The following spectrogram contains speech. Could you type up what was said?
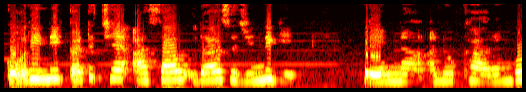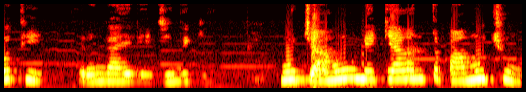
કોરીની કટ છે આ સાવ ઉદાસ જિંદગી. પ્રેમના અનોખા રંગોથી રંગાયેલી જિંદગી. હું ચાહું ને ક્યાં અંત પામું છું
